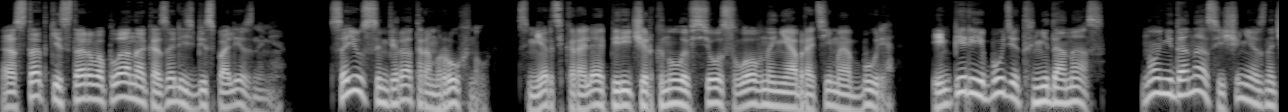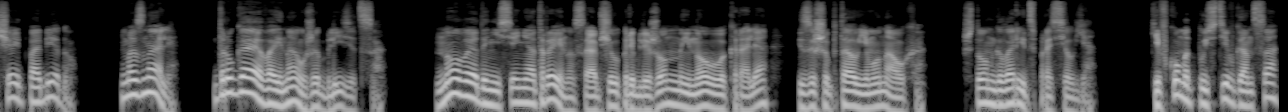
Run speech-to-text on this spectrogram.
Остатки старого плана оказались бесполезными. Союз с императором рухнул. Смерть короля перечеркнула все, словно необратимая буря. Империи будет не до нас. Но не до нас еще не означает победу. Мы знали, другая война уже близится. Новое донесение от Рейна сообщил приближенный нового короля и зашептал ему на ухо. «Что он говорит?» — спросил я. Кивком отпустив гонца,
